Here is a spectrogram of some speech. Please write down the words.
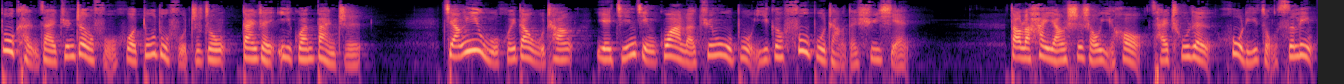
不肯在军政府或都督府之中担任一官半职。蒋义武回到武昌，也仅仅挂了军务部一个副部长的虚衔。到了汉阳失守以后，才出任护理总司令，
